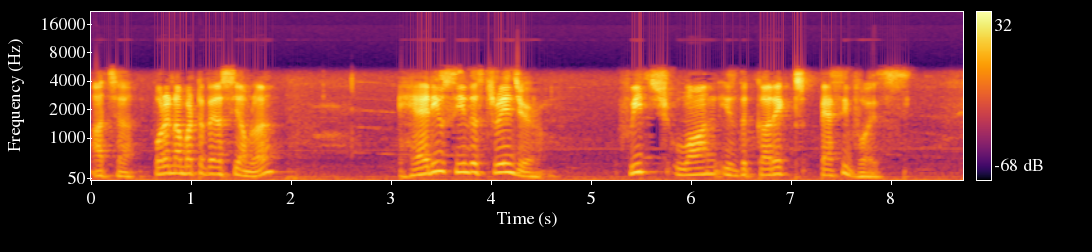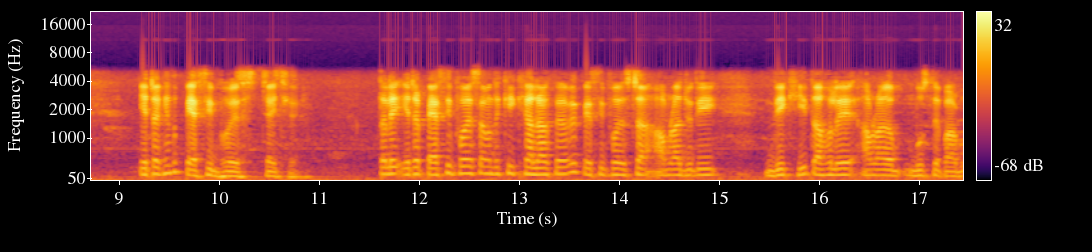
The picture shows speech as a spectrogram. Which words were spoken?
আচ্ছা পরের নাম্বারটাতে আসছি আমরা। Had you seen the stranger which one is the correct passive voice এটা কিন্তু প্যাসিভ ভয়েস চাইছে। তাহলে এটা প্যাসিভ ভয়েস আমাদের কি খেয়াল রাখতে হবে? প্যাসিভ ভয়েসটা আমরা যদি দেখি, তাহলে আমরা বুঝতে পারব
